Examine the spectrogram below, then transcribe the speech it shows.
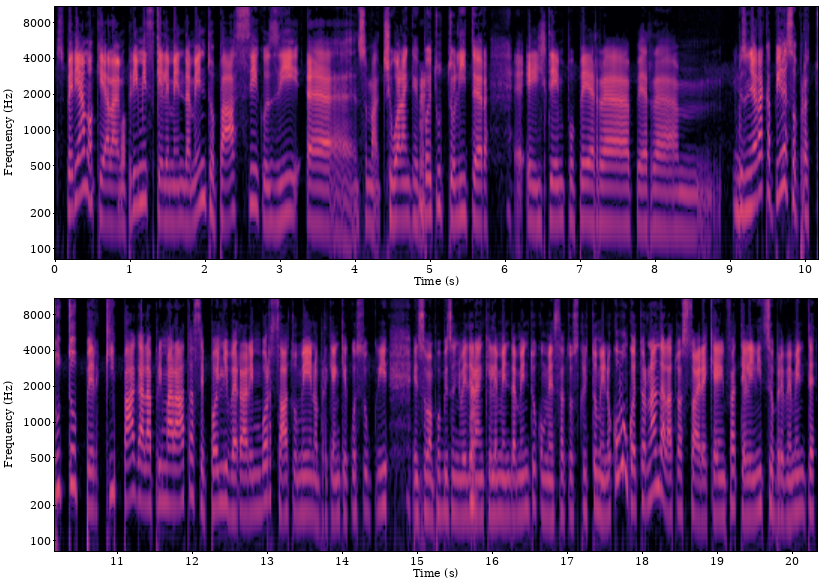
speriamo che alla, in primis che l'emendamento passi così eh, insomma ci vuole anche poi tutto l'iter e, il tempo per, per um, bisognerà capire soprattutto per chi paga la prima rata se poi gli verrà rimborsato o meno, perché anche questo qui insomma poi bisogna vedere anche l'emendamento come è stato scritto o meno. Comunque tornando alla tua storia che infatti all'inizio brevemente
